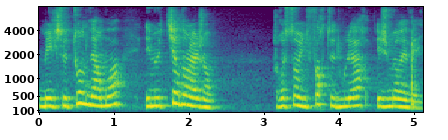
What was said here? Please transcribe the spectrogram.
Mais il se tourne vers moi et me tire dans la jambe. Je ressens une forte douleur et je me réveille.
